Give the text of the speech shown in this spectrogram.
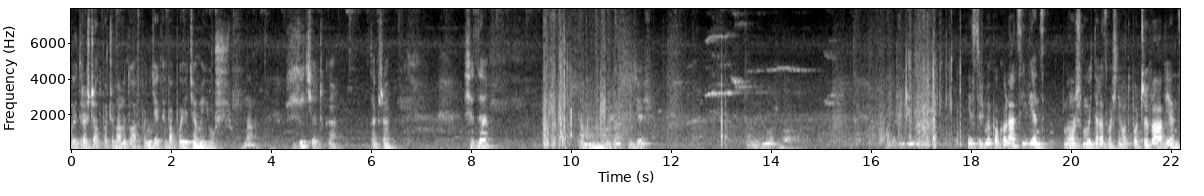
bo jutro jeszcze odpoczywamy tu, a w poniedziałek chyba pojedziemy już na wycieczkę. Także siedzę. Tam morze gdzieś. Tam morze. Jesteśmy po kolacji, więc mąż mój teraz właśnie odpoczywa, więc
